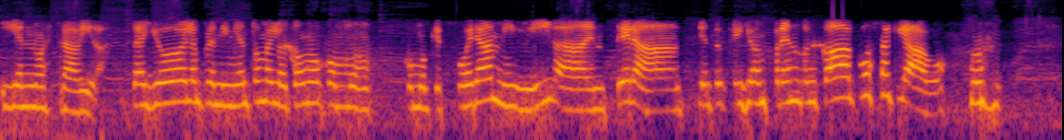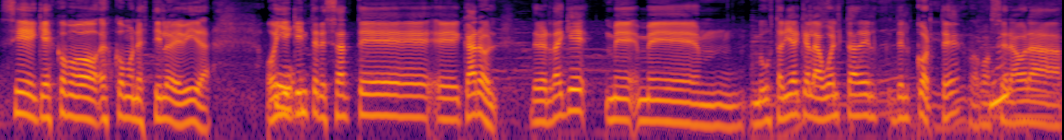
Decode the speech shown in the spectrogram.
y en nuestra vida. O sea, yo el emprendimiento me lo tomo como como que fuera mi vida entera. Siento que yo emprendo en cada cosa que hago. Sí, que es como, es como un estilo de vida. Oye, Sí. qué interesante, eh, Carol. De verdad que me, me, me gustaría que a la vuelta del, del corte, vamos a hacer ahora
